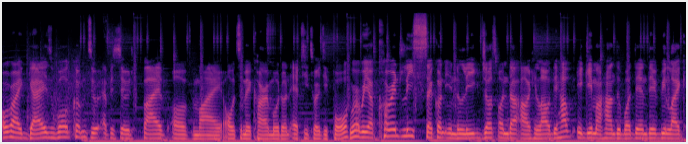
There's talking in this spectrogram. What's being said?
Alright guys, welcome to episode 5 of my Ultimate car Mode on FC24 where we are currently second in the league just under Al Hilal. They have a game at hand but then they've been like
